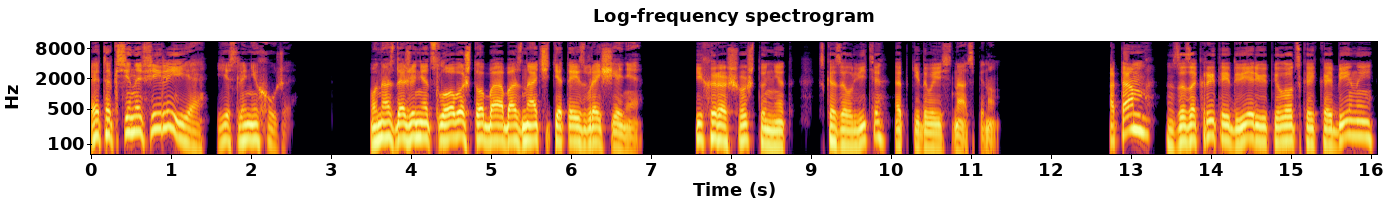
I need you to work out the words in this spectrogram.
Это ксенофилия, если не хуже. У нас даже нет слова, чтобы обозначить это извращение». «И хорошо, что нет», — сказал Витя, откидываясь на спину. А там, за закрытой дверью пилотской кабины,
